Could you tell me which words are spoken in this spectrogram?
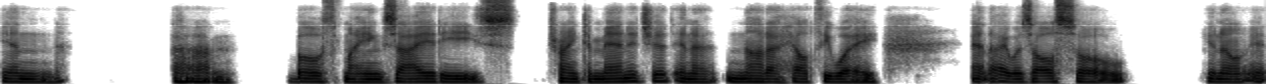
in um, both my anxieties, trying to manage it in a not a healthy way. And I was also, you know, eh,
